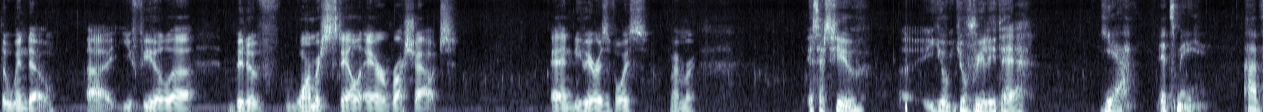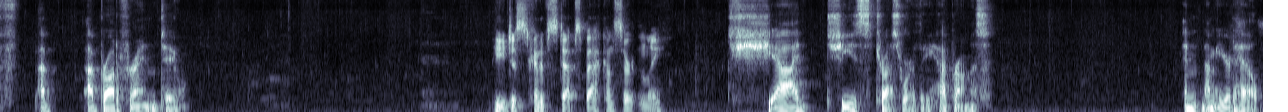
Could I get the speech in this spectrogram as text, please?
the window. Uh, you feel a bit of warmish, stale air rush out, and you hear his voice. Remember, is that you? Uh, you you're really there? Yeah, it's me. I've I've I've brought a friend too. He just kind of steps back uncertainly. She, I, she's trustworthy. I promise. And I'm here to help.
